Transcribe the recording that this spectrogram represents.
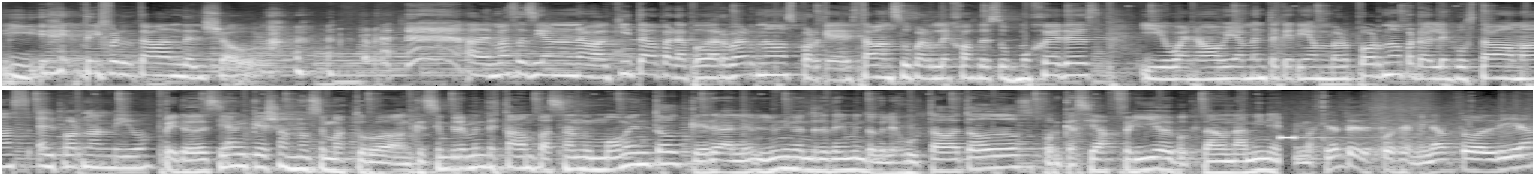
y disfrutaban del show. Además hacían una vaquita para poder vernos porque estaban súper lejos de sus mujeres y bueno, obviamente querían ver porno, pero les gustaba más el porno en vivo. Pero decían que ellos no se masturbaban, que simplemente estaban pasando un momento que era el único entretenimiento que les gustaba a todos porque hacía frío y porque estaban en una mina. Imagínate después de minar todo el día.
